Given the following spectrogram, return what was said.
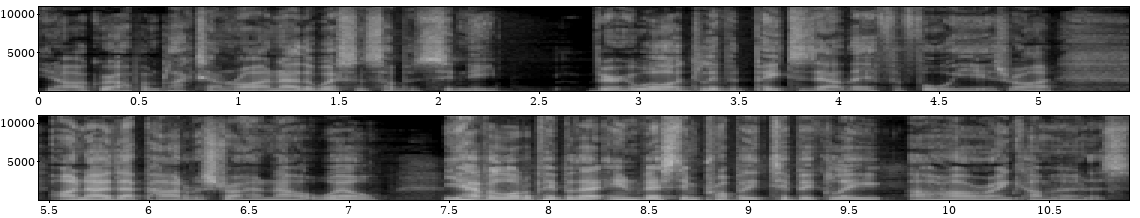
you know, I grew up in Blacktown, right? I know the western suburbs of Sydney very well. I delivered pizzas out there for four years, right? I know that part of Australia. I know it well. You have a lot of people that invest in property. Typically, are higher income earners,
